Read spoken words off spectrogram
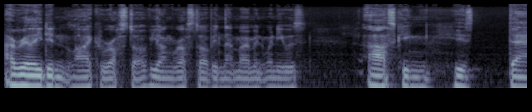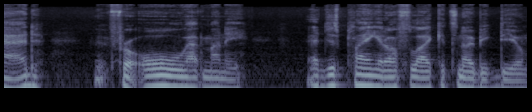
I really didn't like Rostov, young Rostov, in that moment when he was asking his dad for all that money and just playing it off like it's no big deal.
